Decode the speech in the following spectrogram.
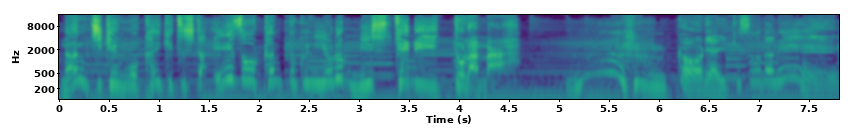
難事件を解決した映像監督によるミステリードラマ。うんこりゃいけそうだね。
